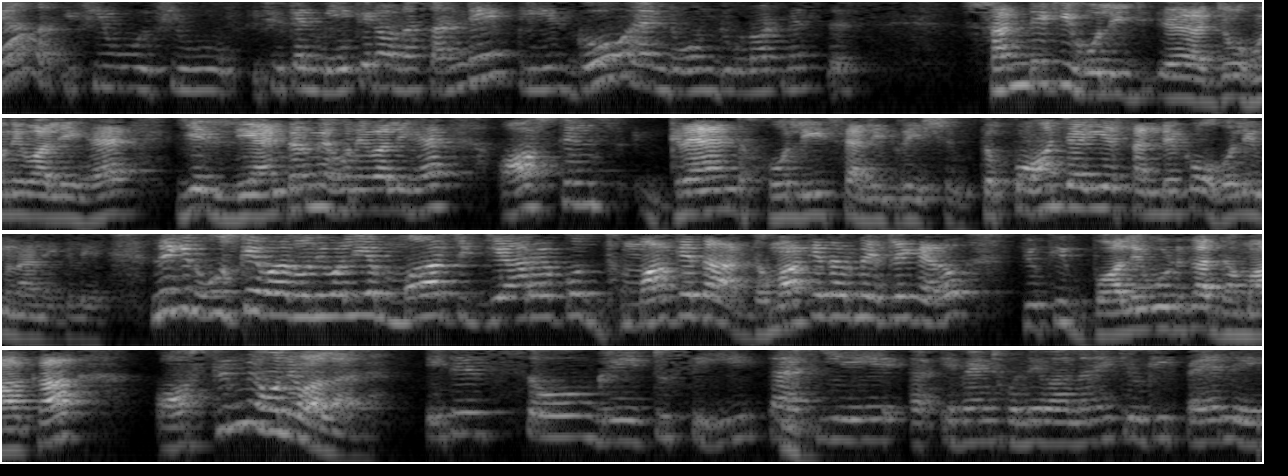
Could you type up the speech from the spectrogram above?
yeah if you if you if you can make it on a Sunday please go and don't do not miss this Sunday की होली जो होने वाली है ये लियांडर में होने वाली है ऑस्टिन ग्रैंड होली सेलिब्रेशन तो पहुँच जाइए संडे को होली मनाने के लिए। लेकिन उसके बाद होने वाली है मार्च 11 को धमाकेदार। धमाकेदार मैं इसलिए कह रहा हूँ क्योंकि बॉलीवुड का धमाका ऑस्टिन में होने वाला है। It is so great to see that ये इवेंट होने वाला है क्योंकि पहले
